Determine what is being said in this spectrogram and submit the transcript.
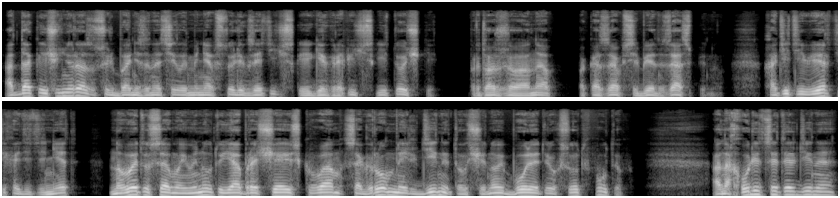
Однако еще ни разу судьба не заносила меня в столь экзотические географические точки, продолжала она, показав себе за спину. Хотите верьте, хотите нет, но в эту самую минуту я обращаюсь к вам с огромной льдины толщиной более 300 футов. А находится эта льдина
